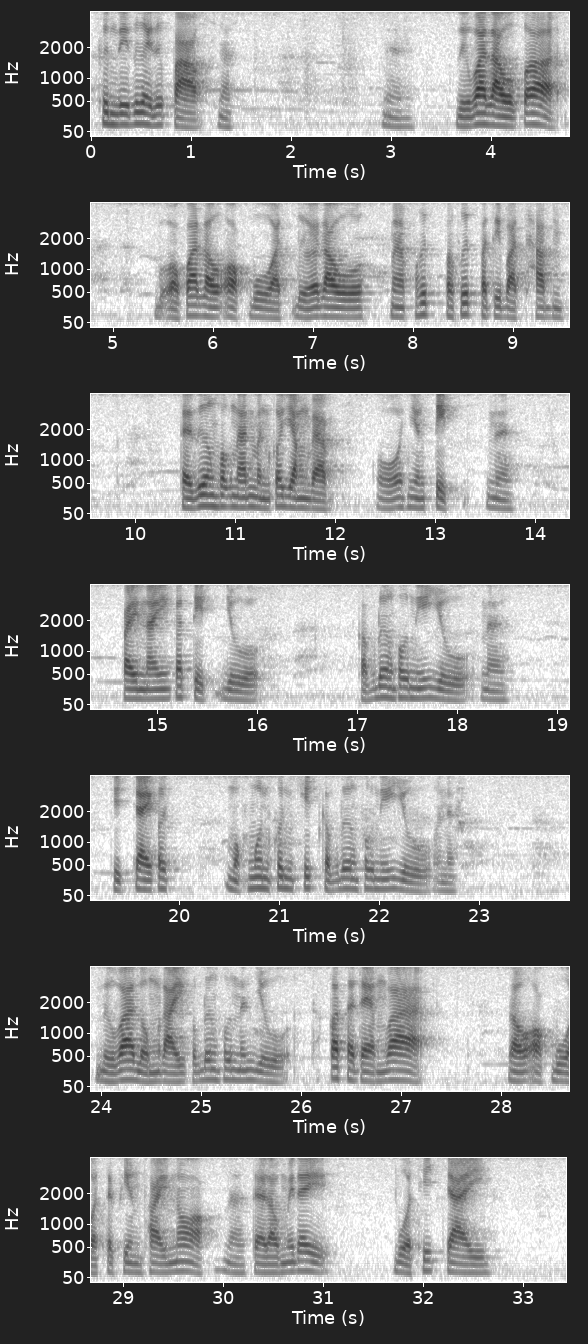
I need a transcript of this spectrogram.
ขึ้นเรื่อยๆหรือเปล่านะ หรือว่าเราก็บอกว่าเราออกบวชหรือเรามาพฤติประพฤติปฏิบัติธรรม แต่เรื่องพวกนั้นมันก็ยังแบบ โอ้ยังติดนะไปไหนก็ติดอยู่ กับเรื่องพวกนี้อยู่นะจิตใจก็หมกมุ่นคุ้นคิดกับเรื่องพวกนี้อยู่นะหรือว่าหลงไหลกับเรื่องพวกนั้นอยู่ ก็แสดงว่าเราออกบวชแต่เพียงภายนอกนะแต่เราไม่ได้บวชที่ใจ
